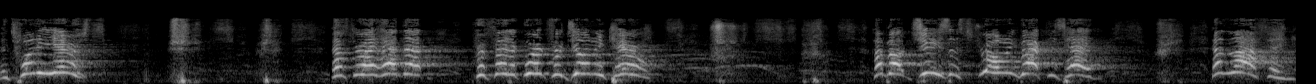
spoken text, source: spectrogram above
In 20 years, after I had that prophetic word for John and Carol about Jesus throwing back his head and laughing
